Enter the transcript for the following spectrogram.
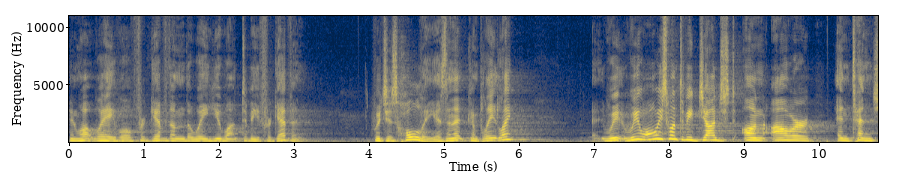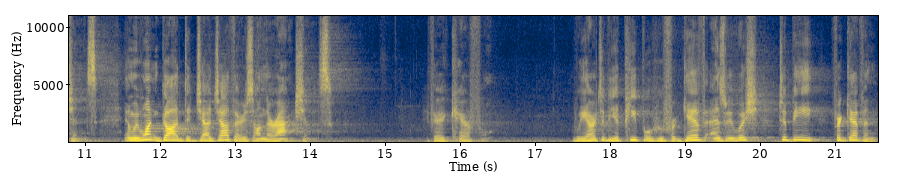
In what way? Well, forgive them the way you want to be forgiven, which is holy, isn't it? Completely? We, we always want to be judged on our intentions, and we want God to judge others on their actions. Be very careful. We are to be a people who forgive as we wish to be forgiven.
